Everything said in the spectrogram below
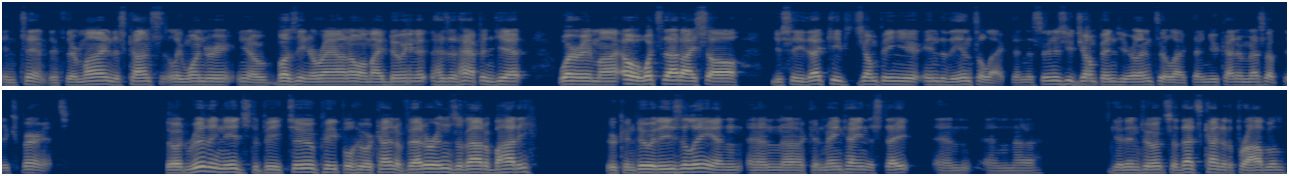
intent. If their mind is constantly wondering, you know, buzzing around, oh, am I doing it? Has it happened yet? Where am I? Oh, what's that I saw? You see, that keeps jumping you into the intellect. And as soon as you jump into your intellect, then you kind of mess up the experience. So it really needs to be two people who are kind of veterans of out of body, who can do it easily and and uh, can maintain the state and and uh, get into it. So that's kind of the problem.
